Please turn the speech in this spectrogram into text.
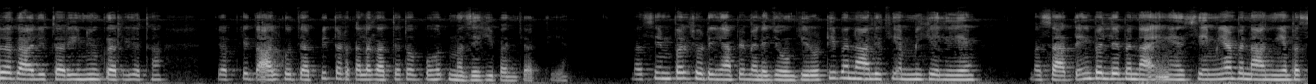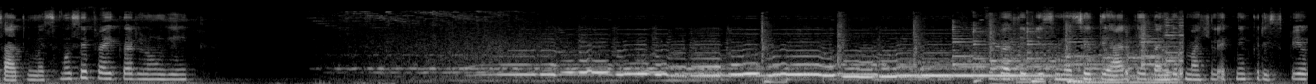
लगा लिया था रिन्यू कर लिया था। जबकि दाल को जब भी तड़का लगाते तो बहुत मज़े की बन जाती है। बस सिंपल छोटे, यहाँ पे मैंने जो की रोटी बना ली थी अम्मी के लिए, बस साथ दही बल्ले बनाए हैं, सेमियाँ बनानी है, बस ही मैं समोसे फ्राई कर लूँगी। समोसे तैयार के बन गए माशाल्लाह इतने क्रिस्पी और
